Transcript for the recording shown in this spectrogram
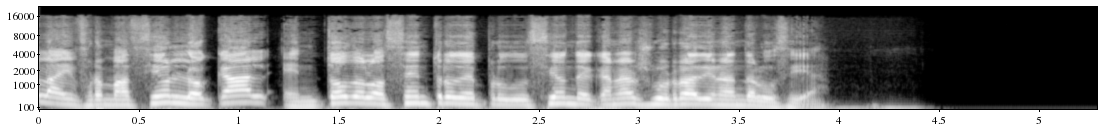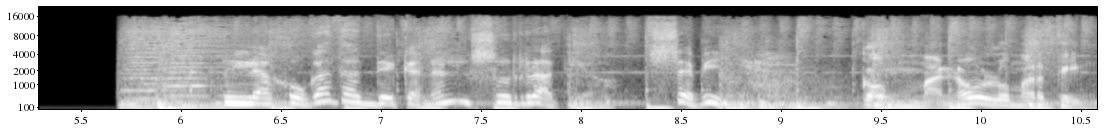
La información local en todos los centros de producción de Canal Sur Radio en Andalucía. La jugada de Canal Sur Radio, Sevilla. Con Manolo Martín.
